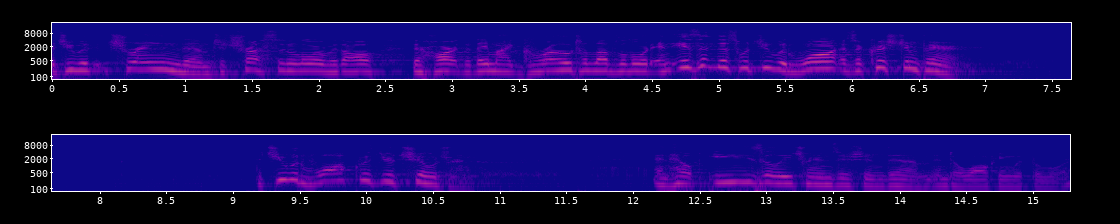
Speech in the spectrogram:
that you would train them to trust in the Lord with all their heart, that they might grow to love the Lord. And isn't this what you would want as a Christian parent? That you would walk with your children and help easily transition them into walking with the Lord.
